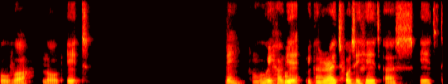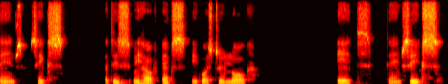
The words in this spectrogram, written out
over log 8. Then, from what we have here, we can write 48 as 8 times 6. That is, we have x equals to log 8 times 6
